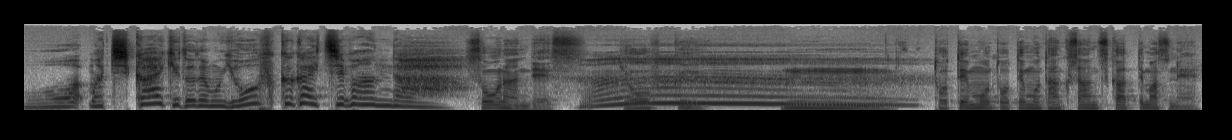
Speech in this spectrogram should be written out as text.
おーまあ近いけどでも洋服が一番だ。そうなんです。洋あ服。ーうーん。とてもとてもたくさん使ってますね。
